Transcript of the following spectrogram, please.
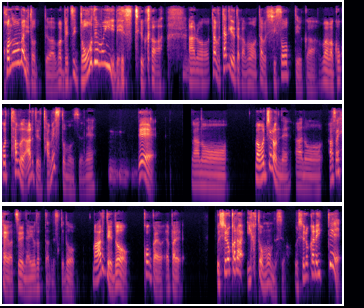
この馬にとっては、まあ別にどうでもいいレースっていうか、うんあの、多分武豊も多分思想っていうか、まあまあここ多分ある程度試すと思うんですよね。で、あのまあもちろんね、あの朝日杯は強い内容だったんですけど、まあある程度、今回はやっぱり、後ろから行くと思うんですよ。後ろから行って、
